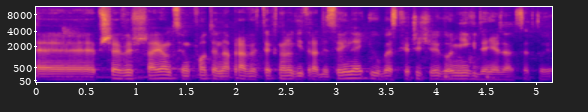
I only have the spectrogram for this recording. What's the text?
e, przewyższającym kwotę naprawy w technologii tradycyjnej i ubezpieczyciel go nigdy nie zaakceptuje.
